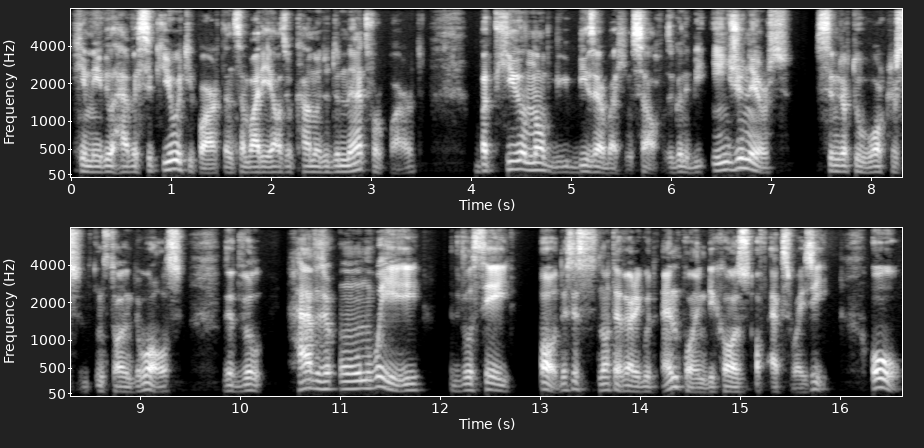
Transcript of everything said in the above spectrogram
He maybe will have a security part and somebody else will come and do the network part, but he will not be there by himself. There's going to be engineers, similar to workers installing the walls, that will have their own way that will say, oh, this is not a very good endpoint because of XYZ. Oh,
